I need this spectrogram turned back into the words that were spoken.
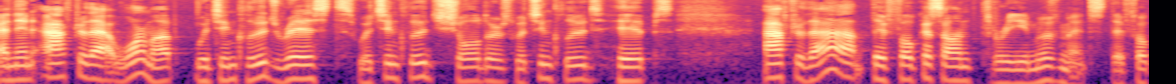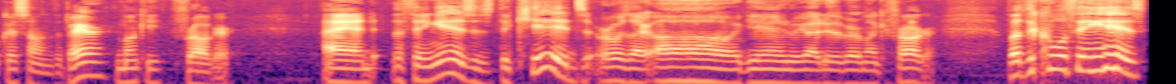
And then after that warm up, which includes wrists, which includes shoulders, which includes hips, after that, they focus on three movements. They focus on the bear, monkey, frogger. And the thing is, is the kids are always like, oh, again, we got to do the bear, monkey, frogger. But the cool thing is,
